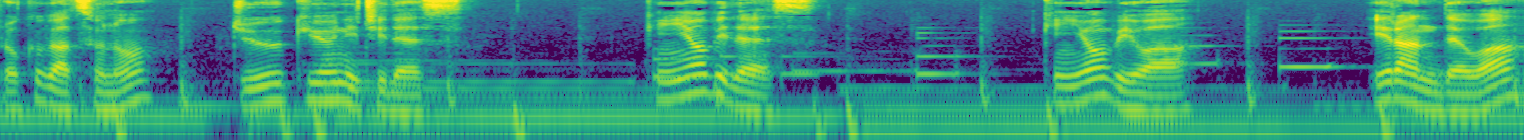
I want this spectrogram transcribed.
6月の19日です。金曜日です。金曜日はイランでは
